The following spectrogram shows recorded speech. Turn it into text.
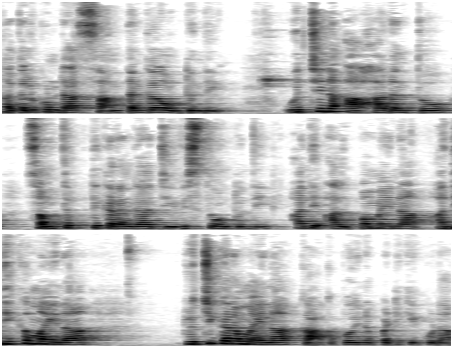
కదలకుండా శాంతంగా ఉంటుంది. వచ్చిన ఆహారంతో సంతృప్తికరంగా జీవిస్తూ ఉంటుంది. అది అల్పమైన అధికమైన రుచికరమైన కాకపోయినప్పటికీ కూడా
